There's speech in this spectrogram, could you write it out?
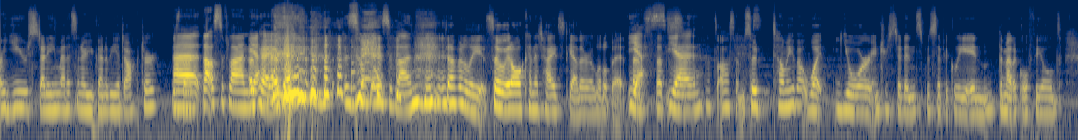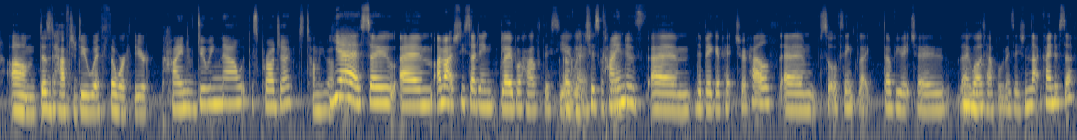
are you studying medicine? Are you going to be a doctor? Uh, that... That's the plan. Okay, yeah. okay. this is the plan. definitely. So it all kind of ties together a little bit. That's, yes. That's, yeah. That's awesome. So tell me about what you're interested in specifically in the medical field. Um, does it have to do with the work that you're kind of doing now with this project? Tell me about yeah, that. Yeah. So um, I'm actually studying global health this year, Okay, which is okay. kind of um, the bigger picture of health. Um, sort of think like WHO, like Mhm. World Health Organization, that kind of stuff.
